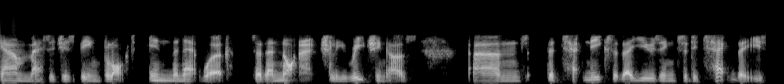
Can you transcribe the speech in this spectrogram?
scam messages being blocked in the network. So they're not actually reaching us. And the techniques that they're using to detect these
